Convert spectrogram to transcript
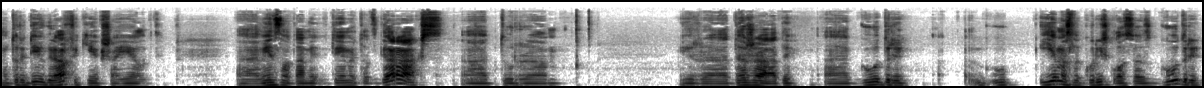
Un tur ir divi grafiki iekšā ielikti. Uh, viens no tām, tiem ir tāds garāks, uh, tur um, ir uh, dažādi uh, gudri gu, iemesli, kur izklausās gudri,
